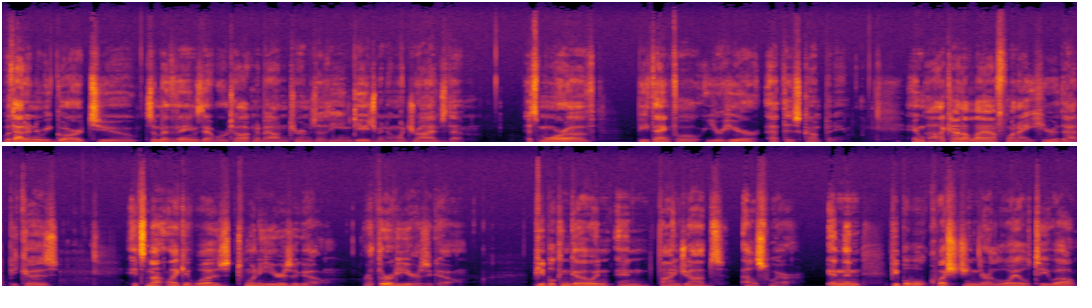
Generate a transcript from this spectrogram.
without any regard to some of the things that we're talking about in terms of the engagement and what drives them. It's more of be thankful you're here at this company. And I kind of laugh when I hear that because it's not like it was 20 years ago or 30 years ago. People can go and, and find jobs elsewhere. And then people will question their loyalty. Well,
